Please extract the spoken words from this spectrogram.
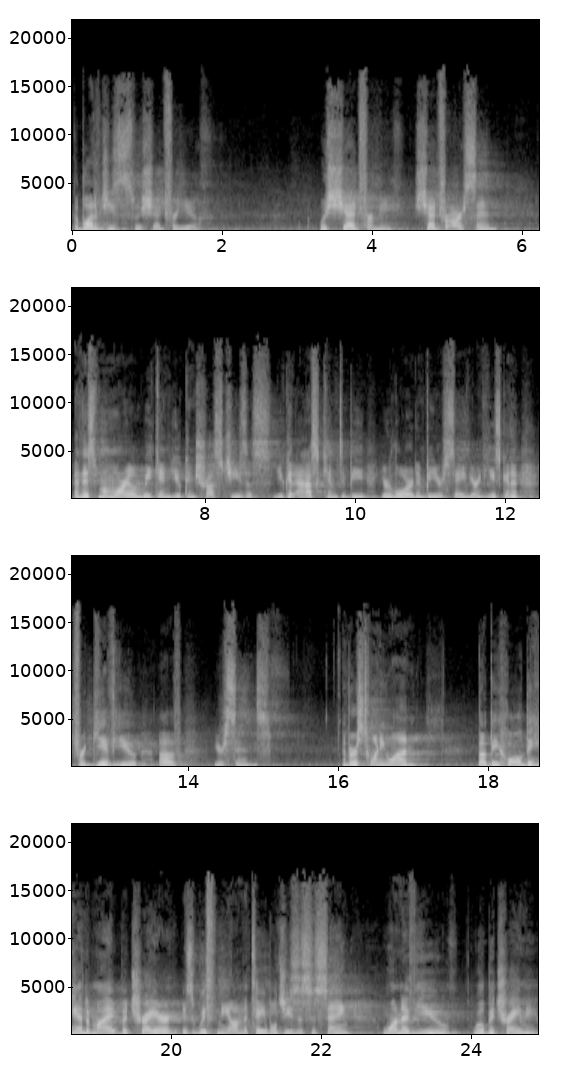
the blood of Jesus was shed for you, was shed for me, shed for our sin. And this Memorial Weekend, you can trust Jesus. You can ask Him to be your Lord and be your Savior, and He's going to forgive you of your sins. In verse 21, but behold, the hand of my betrayer is with me on the table. Jesus is saying, One of you will betray me.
